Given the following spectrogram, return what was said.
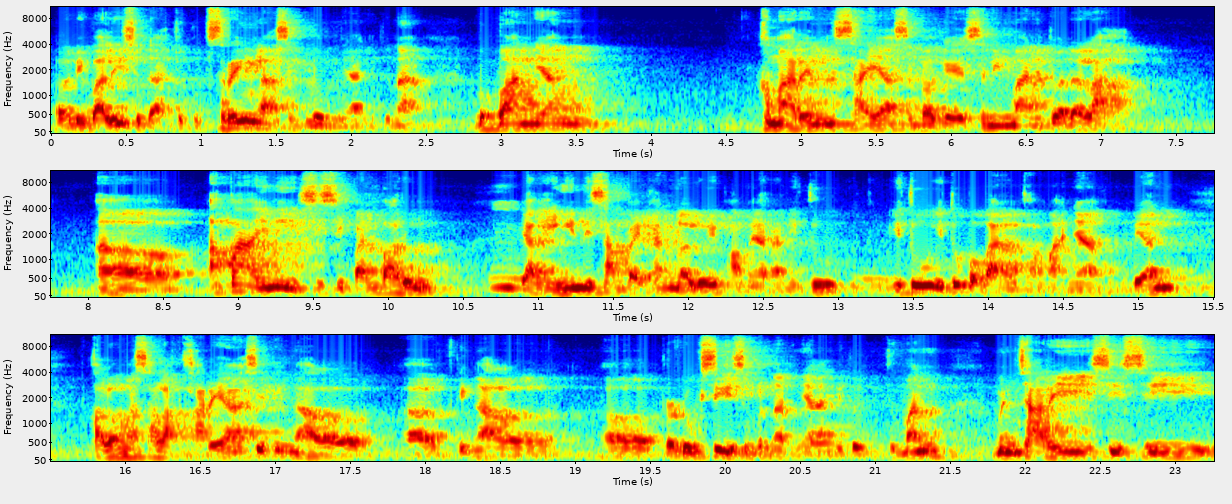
di Bali sudah cukup sering lah sebelumnya gitu nah beban yang kemarin saya sebagai seniman itu adalah eh, apa ini sisipan baru Hmm. yang ingin disampaikan melalui pameran itu. Gitu. Itu itu beban utamanya. Kemudian kalau masalah karya sih tinggal eh, tinggal eh, produksi sebenarnya gitu. Cuman mencari sisi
